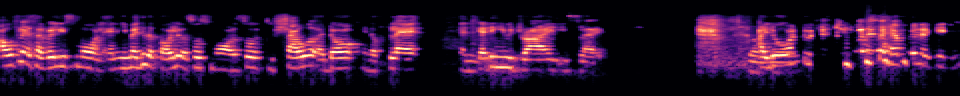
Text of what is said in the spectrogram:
our flats are really small, and imagine the toilet was so small. So to shower a dog in a flat and getting you dry is like. I don't want to, I don't want it to happen again.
